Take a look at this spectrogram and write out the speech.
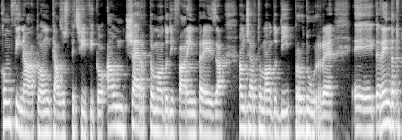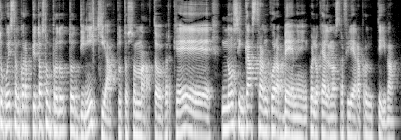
confinato a un caso specifico, a un certo modo di fare impresa, a un certo modo di produrre e renda tutto questo ancora piuttosto un prodotto di nicchia, tutto sommato, perché non si incastra ancora bene in quello che è la nostra filiera produttiva.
